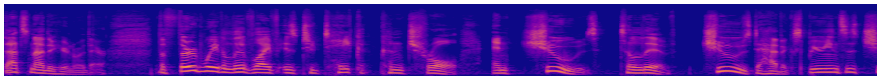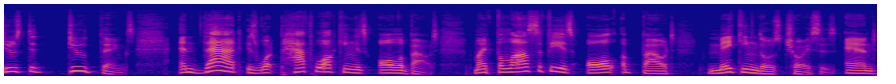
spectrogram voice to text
that's neither here nor there. The third way to live life is to take control and choose to live, choose to have experiences, choose to do things. And that is what pathwalking is all about. My philosophy is all about making those choices and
